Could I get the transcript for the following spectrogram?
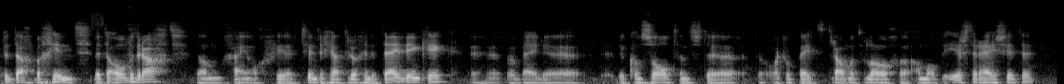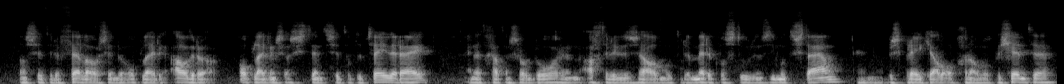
De dag begint met de overdracht. Dan ga je ongeveer 20 jaar terug in de tijd, denk ik. Uh, waarbij de, de consultants, de, de traumatologen allemaal op de eerste rij zitten. Dan zitten de fellows en de opleiding, oudere opleidingsassistenten zitten op de tweede rij. En dat gaat dan zo door. En achter in de zaal moeten de medical students die moeten staan. En dan bespreek je alle opgenomen patiënten.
